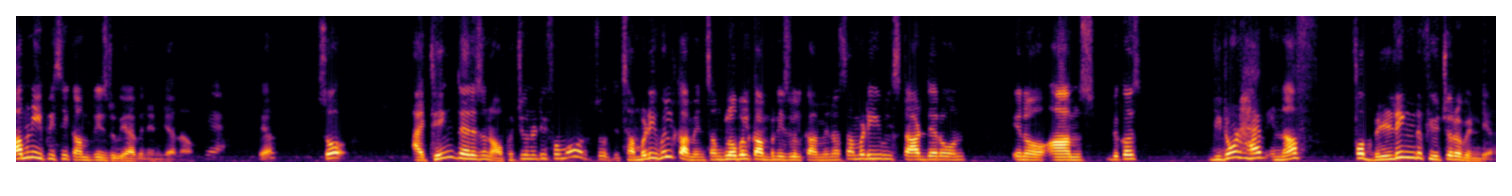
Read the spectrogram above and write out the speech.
how many epc companies do we have in india now? Yeah. yeah. So i think there is an opportunity for more. So somebody will come in. Some global companies will come in or somebody will start their own you know arms because we don't have enough for building the future of india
